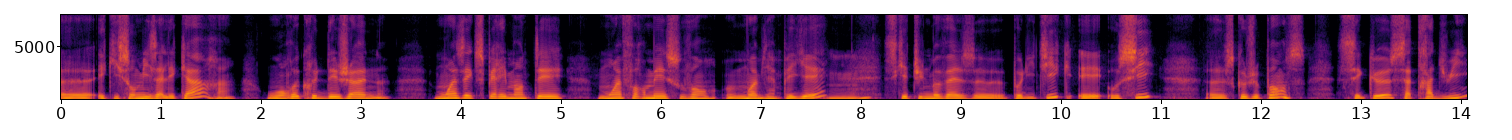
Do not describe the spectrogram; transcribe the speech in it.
euh, et qui sont mis à l'écart, où on recrute des jeunes moins expérimentés, moins formés, souvent euh, moins bien payés, Mhm. ce qui est une mauvaise euh, politique. Et aussi, euh, ce que je pense, c'est que ça traduit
